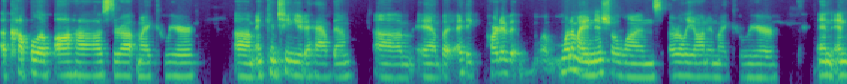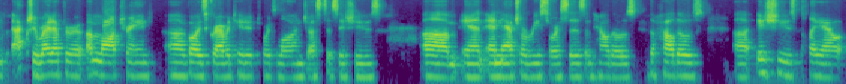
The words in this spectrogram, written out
a couple of ahas throughout my career um, and continue to have them. Um, and, but I think part of it, one of my initial ones early on in my career and and actually right after I'm law trained, uh, I've always gravitated towards law and justice issues, um, and and natural resources and how those the how those uh, issues play out,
